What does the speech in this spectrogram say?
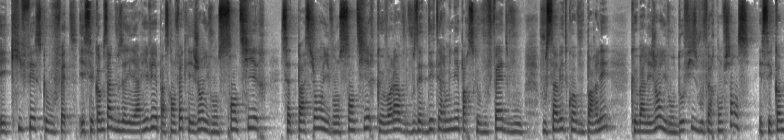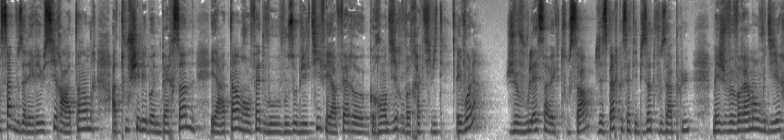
et kiffer ce que vous faites. Et c'est comme ça que vous allez y arriver parce qu'en fait les gens ils vont sentir cette passion, ils vont sentir que voilà, vous êtes déterminé par ce que vous faites, vous, vous savez de quoi vous parlez, que ben, les gens, ils vont d'office vous faire confiance. Et c'est comme ça que vous allez réussir à atteindre, à toucher les bonnes personnes et à atteindre en fait vos, vos objectifs et à faire euh, grandir votre activité. Et voilà, je vous laisse avec tout ça. J'espère que cet épisode vous a plu, mais je veux vraiment vous dire,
